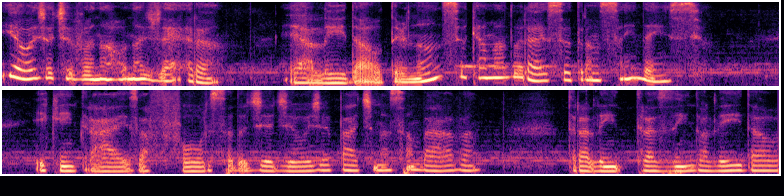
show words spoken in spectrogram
E hoje ativando a runa Gera, é a lei da alternância que amadurece a transcendência. E quem traz a força do dia de hoje é Pátima Sambhava, tra trazendo a lei da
